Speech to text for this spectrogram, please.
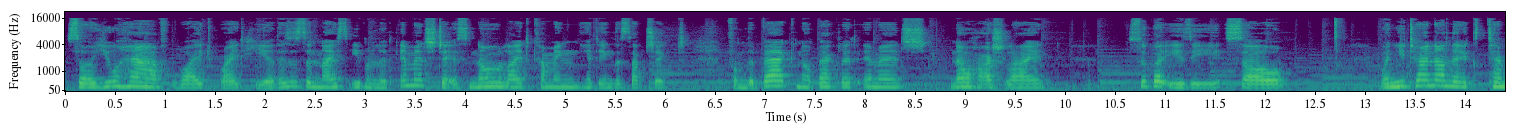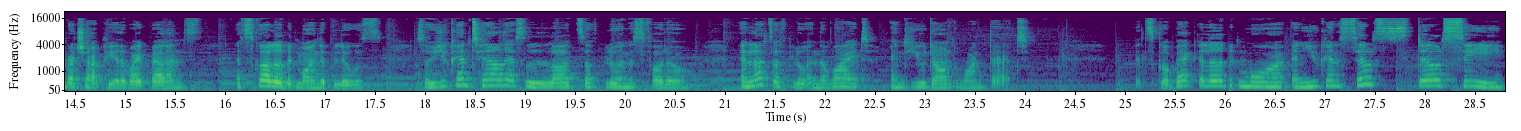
So you have white right here. This is a nice even lit image. There is no light coming hitting the subject from the back, no backlit image, no harsh light, super easy. So when you turn on the temperature up here, the white balance, let's go a little bit more in the blues. So you can tell there's lots of blue in this photo and lots of blue in the white and you don't want that. Let's go back a little bit more and you can still still see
